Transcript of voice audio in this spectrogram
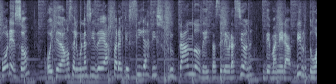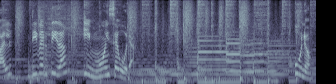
Por eso, hoy te damos algunas ideas para que sigas disfrutando de esta celebración de manera virtual, divertida y muy segura. 1.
